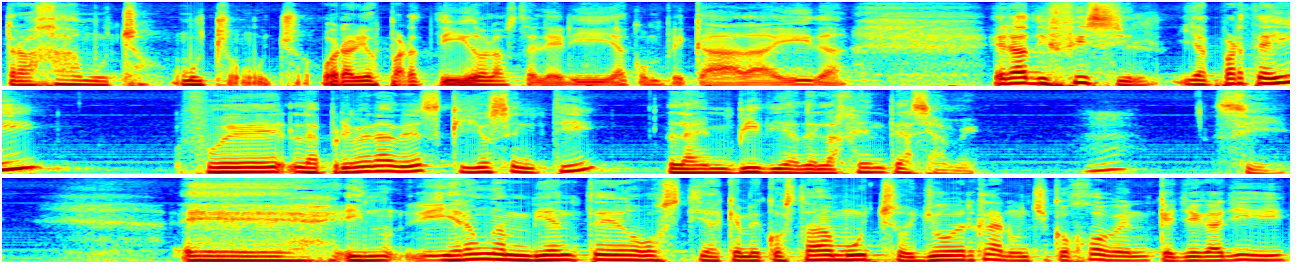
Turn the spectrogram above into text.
trabajaba mucho, mucho, mucho. Horarios partidos, la hostelería complicada, ida. Era difícil. Y aparte ahí fue la primera vez que yo sentí la envidia de la gente hacia mí. Sí. Eh, y, y era un ambiente, hostia, que me costaba mucho. Yo era, claro, un chico joven que llega allí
